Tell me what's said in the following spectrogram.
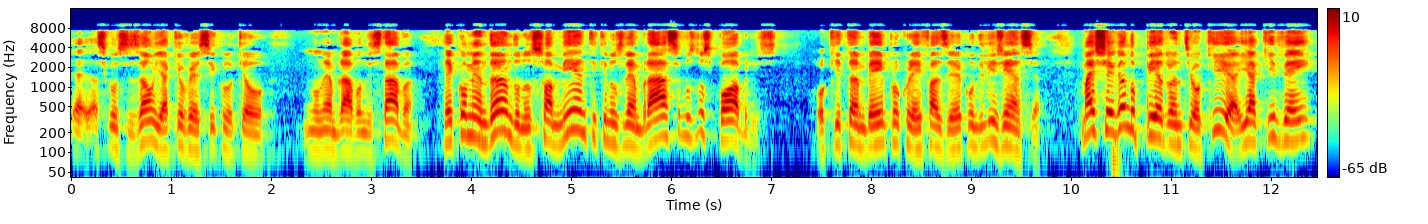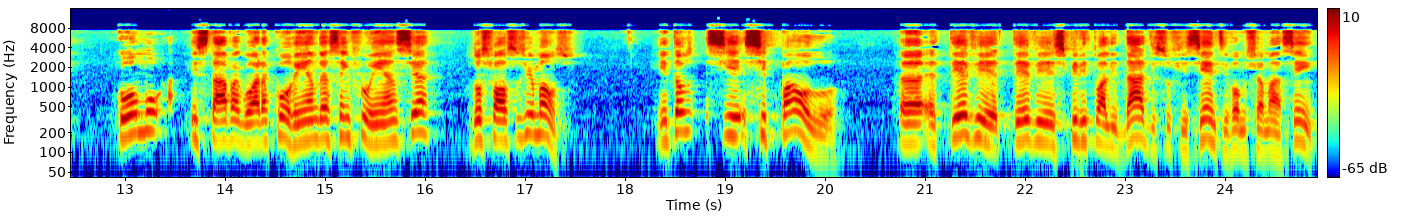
eh, a circuncisão, e aqui o versículo que eu não lembrava onde estava, recomendando-nos somente que nos lembrássemos dos pobres, o que também procurei fazer com diligência. Mas chegando Pedro a Antioquia, e aqui vem como estava agora correndo essa influência dos falsos irmãos. Então, se, se Paulo uh, teve, teve espiritualidade suficiente, vamos chamar assim,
